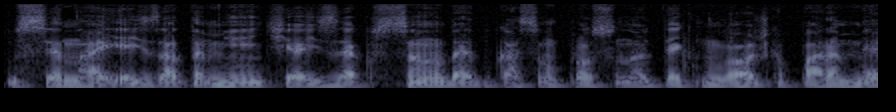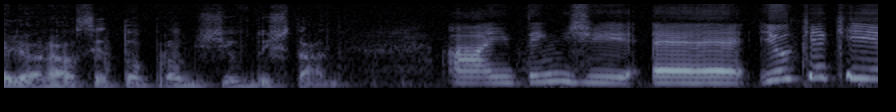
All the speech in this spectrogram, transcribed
O Senai é exatamente a execução da educação profissional e tecnológica para melhorar o setor produtivo do Estado. Ah, entendi. É, e o que, que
